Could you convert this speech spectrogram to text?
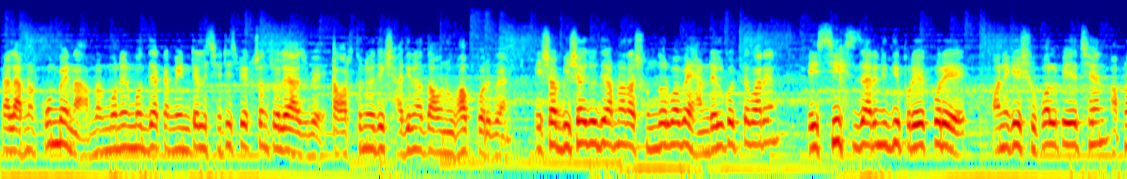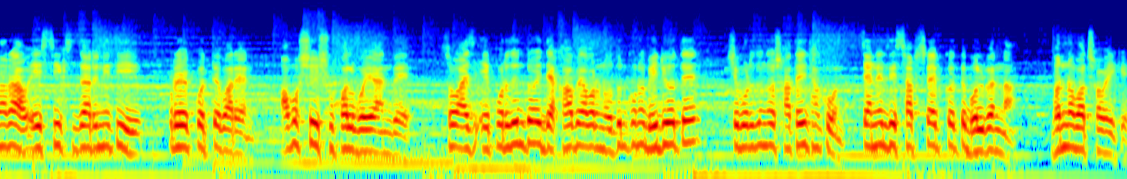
তাহলে আপনার কমবে না। আপনার মনের মধ্যে একটা মেন্টালি স্যাটিসফ্যাকশন চলে আসবে। অর্থনৈতিক স্বাধীনতা অনুভব করবেন। এসব বিষয় যদি আপনারা সুন্দরভাবে হ্যান্ডেল করতে পারেন, এই সিক্স জারি নীতি প্রয়োগ করে অনেকেই সুফল পেয়েছেন। আপনারাও এই সিক্স জারি নীতি প্রয়োগ করতে পারেন। অবশ্যই সুফল বয়ে আনবে। সো আজ এ পর্যন্তই। দেখা হবে আবার নতুন কোনো ভিডিওতে। সে পর্যন্ত সাথেই থাকুন। চ্যানেলটি সাবস্ক্রাইব করতে ভুলবেন না। ধন্যবাদ সবাইকে।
